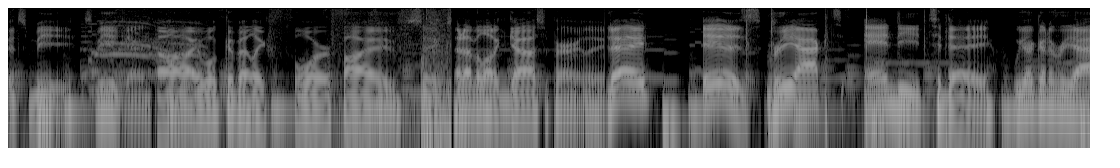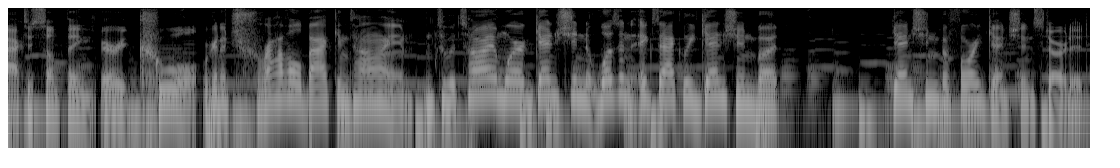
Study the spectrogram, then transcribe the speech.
It's me. It's me again. Uh, I woke up at like four, five, six, and I have a lot of gas apparently. Today is React Andy today. We are going to react to something very cool. We're going to travel back in time into a time where Genshin wasn't exactly Genshin, but Genshin before Genshin started.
